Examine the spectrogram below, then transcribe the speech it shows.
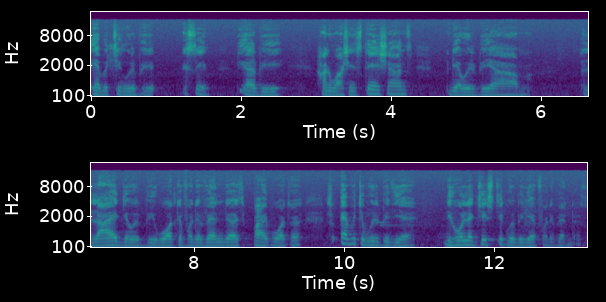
Everything will be the same. There'll be hand washing stations, there will be um, light, there will be water for the vendors, pipe water. So everything will be there. The whole logistic will be there for the vendors.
